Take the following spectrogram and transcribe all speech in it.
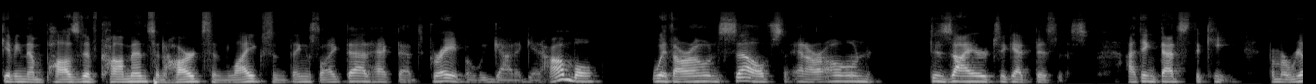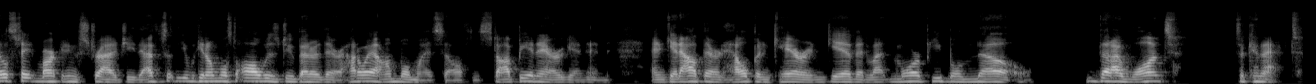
giving them positive comments and hearts and likes and things like that heck that's great but we got to get humble with our own selves and our own desire to get business. I think that's the key from a real estate marketing strategy that's we can almost always do better there. How do i humble myself and stop being arrogant and and get out there and help and care and give and let more people know that i want to connect?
